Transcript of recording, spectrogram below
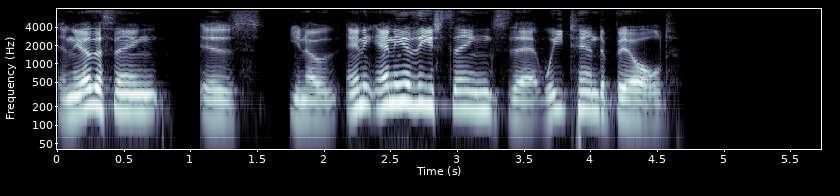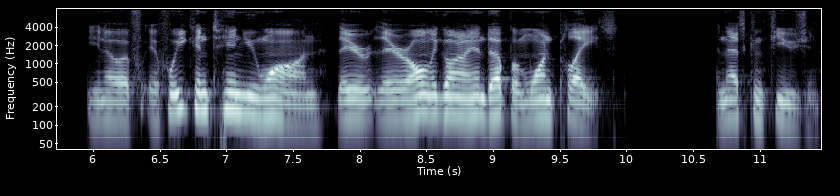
And the other thing is you know, any any of these things that we tend to build, you know, if if we continue on, they're they're only going to end up in one place, and that's confusion,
